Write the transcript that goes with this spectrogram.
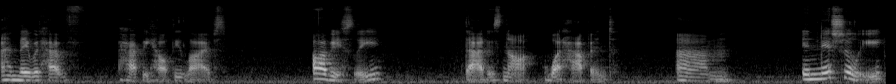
and they would have happy, healthy lives. Obviously, that is not what happened. Um, initially,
